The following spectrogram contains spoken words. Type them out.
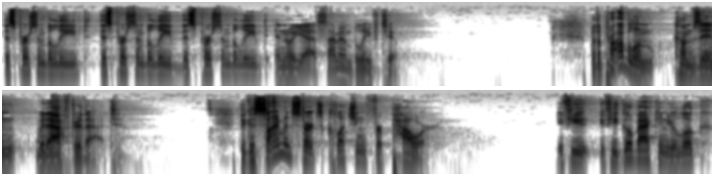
this person believed, this person believed, this person believed, and oh, yes, Simon believed too. But the problem comes in with after that. Because Simon starts clutching for power. If you if you go back and you look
